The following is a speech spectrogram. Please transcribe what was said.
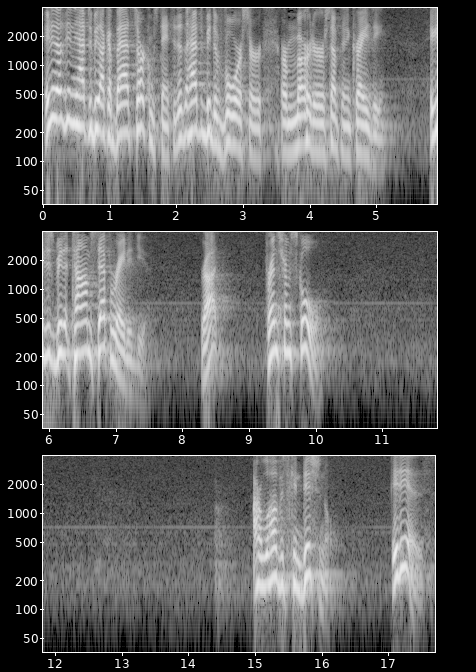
And it doesn't even have to be like a bad circumstance. It doesn't have to be divorce or, or murder or something crazy. It could just be that time separated you, right? Friends from school. Our love is conditional. It is.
